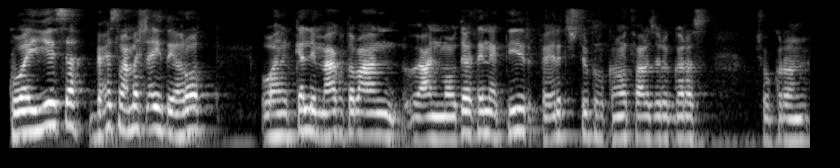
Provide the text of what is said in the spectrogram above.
كويسة بحيث ما يعملش أي تيارات وهنتكلم معاكم طبعا عن مواضيع تانية كتير فيا ريت تشتركوا في القناه وتفعلوا زر الجرس. شكرا.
